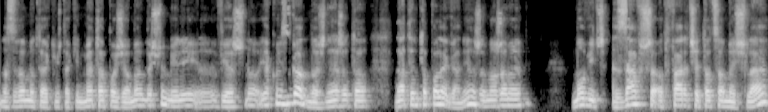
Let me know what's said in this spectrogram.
nazywamy to jakimś takim metapoziomem, byśmy mieli, e, wiesz, no, jakąś zgodność, nie? Że to na tym to polega, nie? Że możemy mówić zawsze otwarcie to, co myślę,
